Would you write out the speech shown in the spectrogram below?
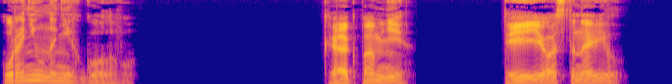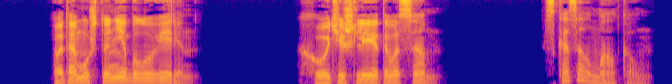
уронил на них голову. «Как по мне, ты ее остановил, потому что не был уверен. Хочешь ли этого сам?» — сказал Малкольм.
